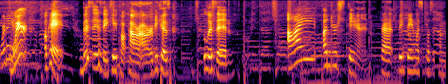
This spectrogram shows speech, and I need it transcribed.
Where they? Where? At? Okay, this is a K-pop power hour because, listen, I understand that Big Bang was supposed to come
